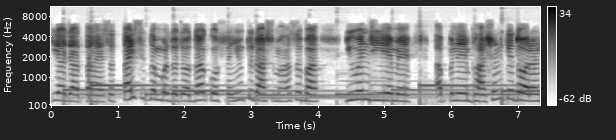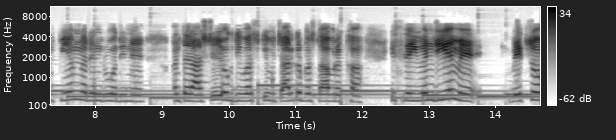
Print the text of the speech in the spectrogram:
किया जाता है। 27 सितंबर 2014 को संयुक्त राष्ट्र महासभा यूएनजीए में अपने भाषण के दौरान पीएम नरेंद्र मोदी ने अंतर्राष्ट्रीय योग दिवस के विचार कर प्रस्ताव रखा। इसलिए यूएनजीए में एक सौ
